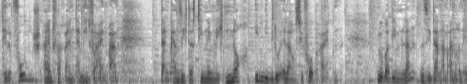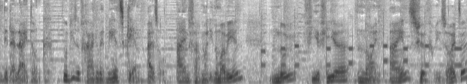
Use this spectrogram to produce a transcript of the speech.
telefonisch einfach einen Termin vereinbaren. Dann kann sich das Team nämlich noch individueller auf Sie vorbereiten. Nur bei wem landen Sie dann am anderen Ende der Leitung? Nun, diese Frage werden wir jetzt klären. Also, einfach mal die Nummer wählen. 04491 für Friseute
